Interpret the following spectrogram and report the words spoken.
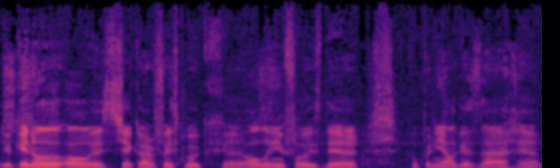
You can al- always check our Facebook. Uh, all the info is there. Kumpania Algazarra.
